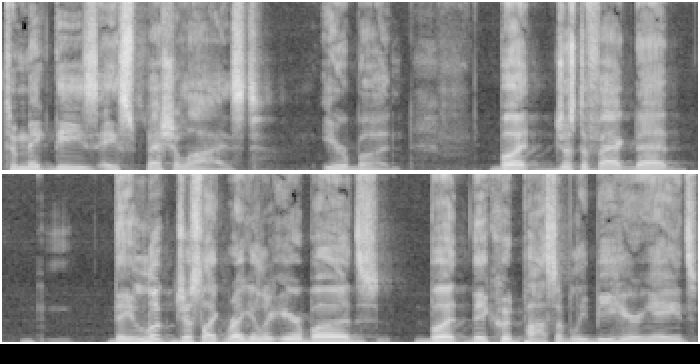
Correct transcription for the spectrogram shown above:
to make these a specialized earbud. But just the fact that they look just like regular earbuds, but they could possibly be hearing aids.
